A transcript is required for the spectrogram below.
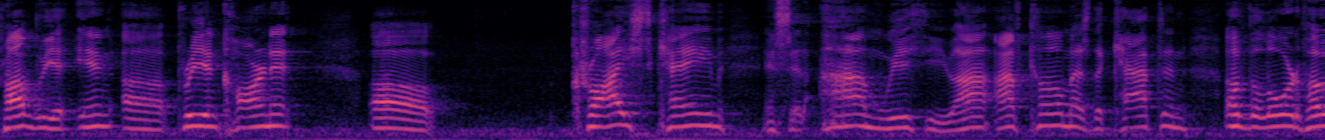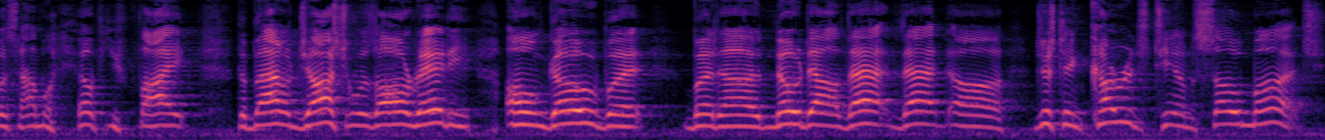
probably a uh, pre incarnate uh, Christ came and said, I'm with you. I, have come as the captain of the Lord of hosts. I'm going to help you fight the battle. Joshua was already on go, but but uh, no doubt that that uh, just encouraged him so much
